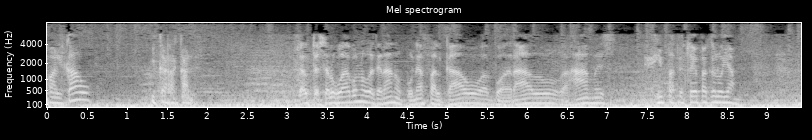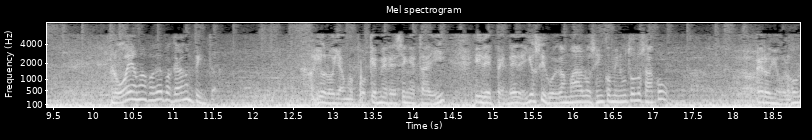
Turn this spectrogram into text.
Falcao y Carracal. o sea, usted se lo juega con los veteranos, pone a Falcao, a Cuadrado, a James, ¿Y para usted para qué lo llamo? ¿Lo voy a llamar para qué? Para que hagan pinta. No, yo lo llamo porque merecen estar ahí y depende de ellos. Si juegan más a los cinco minutos lo saco. Pero yo lo-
